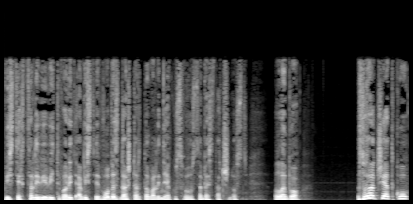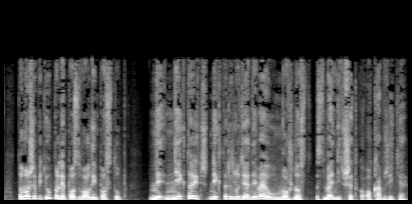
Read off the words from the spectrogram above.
by ste chceli vy vytvoriť, aby ste vôbec naštartovali nejakú svoju sebestačnosť. Lebo zo začiatku to môže byť úplne pozvolný postup. Niektorí, niektorí ľudia nemajú možnosť zmeniť všetko okamžite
